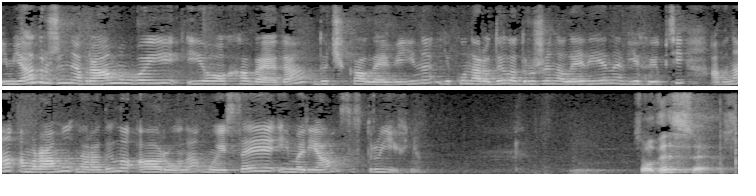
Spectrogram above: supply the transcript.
Ім'я дружини Авраамової Іохаведа, дочка Левіїна, яку народила дружина Левіїна в Єгипті, а вона Амраму народила Аарона, Моїсея і Маріам, сестру їхню. So this says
